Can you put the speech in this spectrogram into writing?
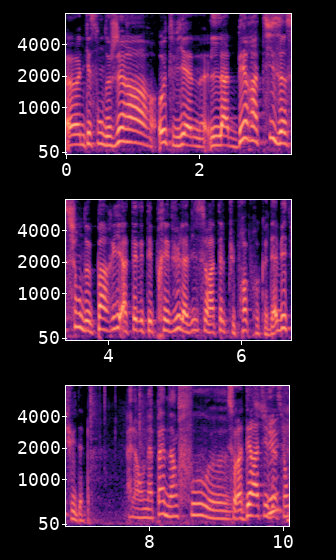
une question de Gérard Haute-Vienne. La dératisation de Paris a-t-elle été prévue? La ville sera-t-elle plus propre que d'habitude? Alors, on n'a pas d'infos. Euh, sur la dératisation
